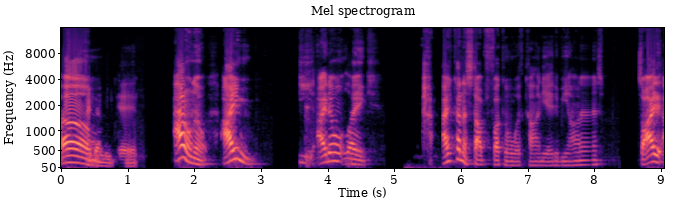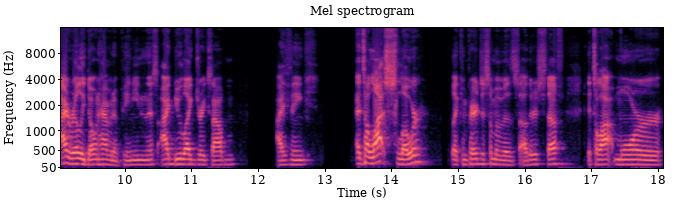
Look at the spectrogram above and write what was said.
Um, got me dead. I don't know. I'm. I don't like. I kind of stopped fucking with Kanye to be honest. So I I really don't have an opinion in this. I do like Drake's album. I think it's a lot slower, like compared to some of his other stuff. It's a lot more.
